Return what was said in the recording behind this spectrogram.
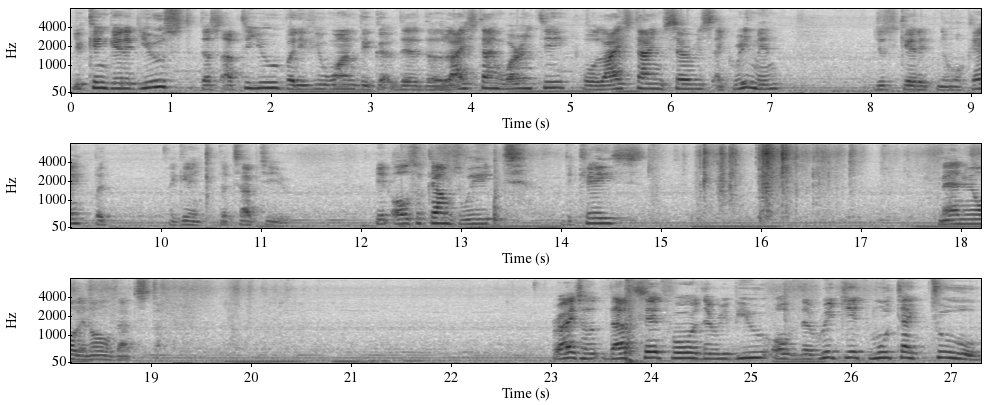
you can get it used that's up to you but if you want the, the, the lifetime warranty or lifetime service agreement just get it new okay but again that's up to you. It also comes with the case manual and all that stuff. Right so that's it for the review of the Ridgid multi-tool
